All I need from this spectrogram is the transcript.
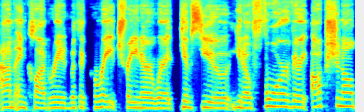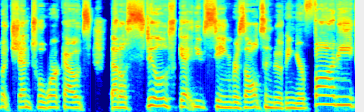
um, and collaborated with a great trainer where it gives you, you know, four very optional but gentle workouts that'll still get you seeing results and moving your body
